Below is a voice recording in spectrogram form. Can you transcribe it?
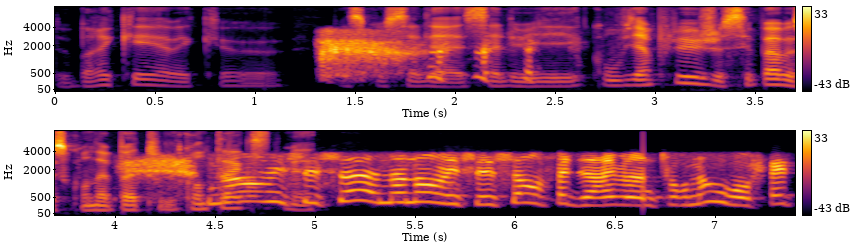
de breaker avec. euh, parce que ça, lui- ça lui convient plus. Je sais pas parce qu'on n'a pas tout le Non, contexte. mais mais- c'est ça. Non, non, mais c'est ça. En fait, j'arrive à un tournant où en fait,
